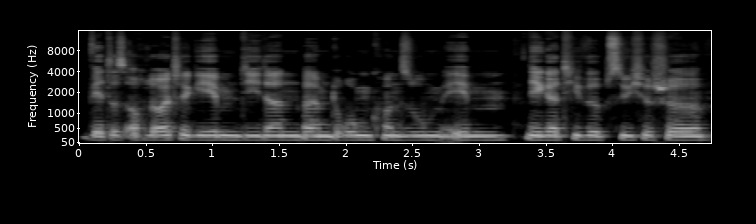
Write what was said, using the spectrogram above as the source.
wird es auch Leute geben, die dann beim Drogenkonsum eben negative psychische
